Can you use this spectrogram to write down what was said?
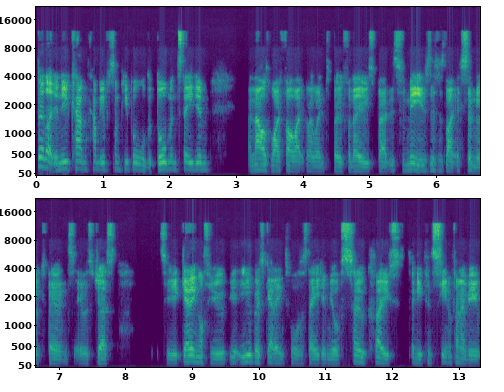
bit like the Nou Camp can be for some people, or the Dortmund Stadium. And that was why I felt like I went to both of those. But it's for me, this is like a similar experience. It was just so you're getting off you Uber's getting towards the stadium, you're so close and you can see it in front of you,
